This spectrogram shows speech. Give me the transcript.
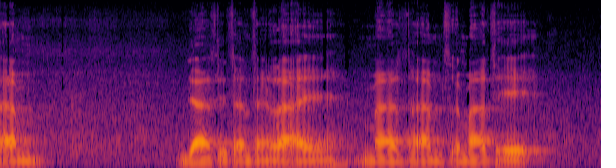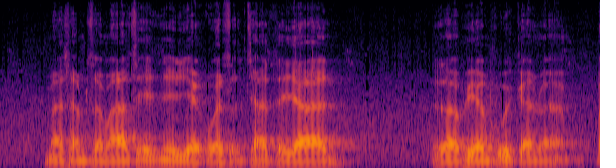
ธรรม อย่างที่ท่านทั้งหลายมาทำสมาธิ มาทำสมาธินี่เรียกว่าสัญชาตญาณเราเพียงพูดกันว่าไป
